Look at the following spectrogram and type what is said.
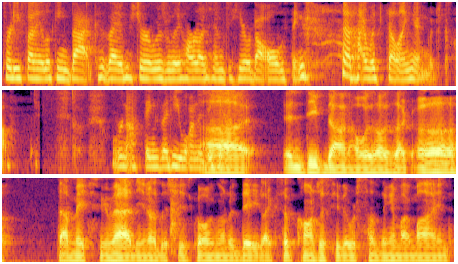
pretty funny looking back because I'm sure it was really hard on him to hear about all the things that I was telling him, which probably were not things that he wanted to uh, hear. And deep down, I was always like, ugh, that makes me mad, you know, that she's going on a date. Like subconsciously, there was something in my mind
